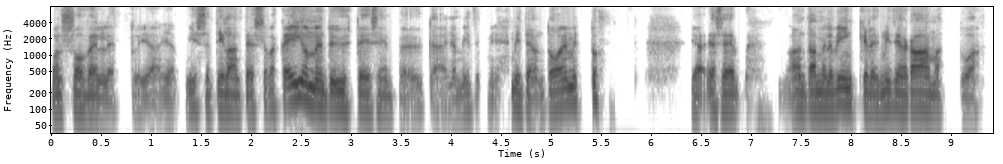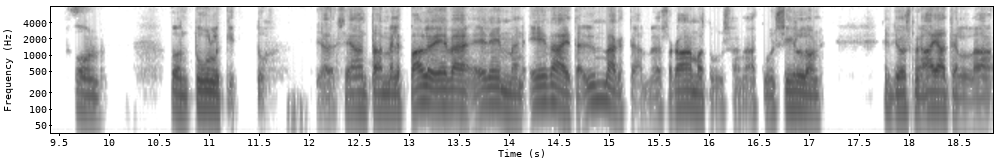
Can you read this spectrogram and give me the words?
on sovellettu ja, ja missä tilanteessa vaikka ei ole menty yhteiseen pöytään ja mit, miten on toimittu. Ja, ja se antaa meille vinkkeleitä, miten raamattua on, on tulkittu. Ja se antaa meille paljon evä, enemmän eväitä ymmärtää myös raamatun sanaa kuin silloin, että jos me ajatellaan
